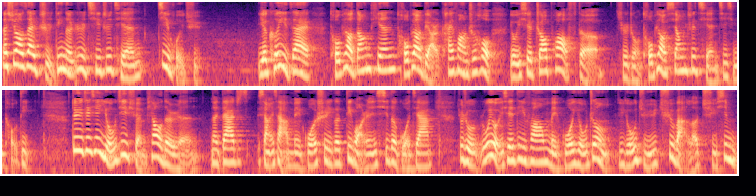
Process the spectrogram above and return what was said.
那需要在指定的日期之前寄回去，也可以在投票当天投票点开放之后，有一些 drop off 的这种投票箱之前进行投递。对于这些邮寄选票的人，那大家想一想啊，美国是一个地广人稀的国家，就是如果有一些地方美国邮政邮局去晚了，取信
